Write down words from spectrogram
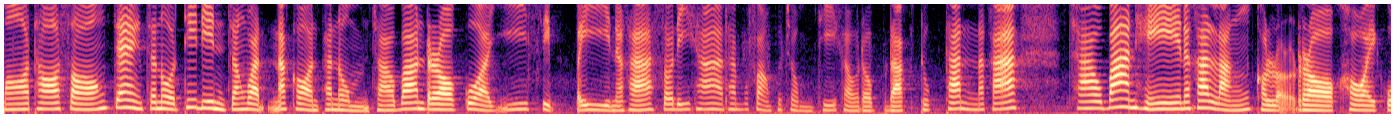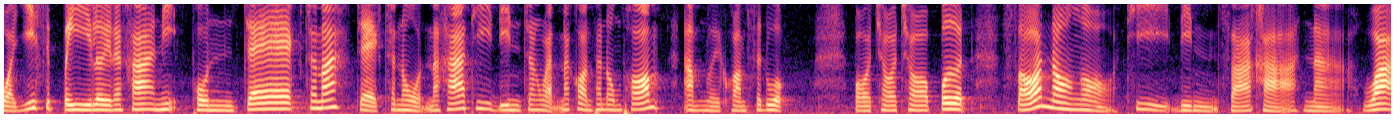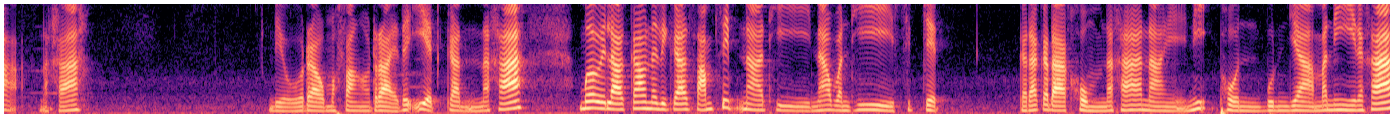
มทสองแจ้งโฉนดที่ดินจังหวัดนครพนม ชาวบ้านรอกว่า 20 ปีนะคะ สวัสดีค่ะ ท่านผู้ฟังผู้ชมที่เคารพรักทุกท่านนะคะ ชาวบ้านเฮนะคะ หลังรอคอยกว่า 20 ปีเลยนะคะ นิพนธ์แจกชนะ แจกโฉนดนะคะ ที่ดินจังหวัดนครพนมพร้อมอำนวยความสะดวกปชช เปิดสอนองอที่ดินสาขานาว่านะคะ เดี๋ยวเรามาฟังรายละเอียดกันนะคะ เมื่อเวลา9นาฬิกา30 นาทีณวันที่ 17กรกฎาคมนะคะนายนิพนธ์บุญญามณีนะคะ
